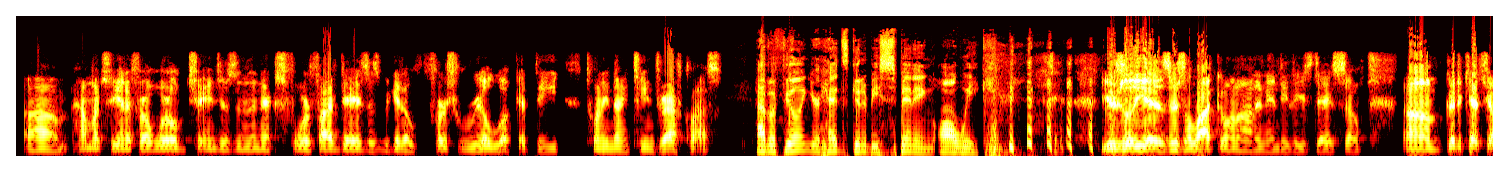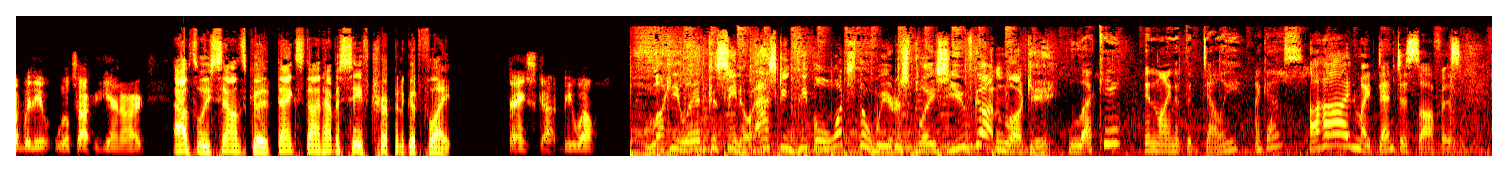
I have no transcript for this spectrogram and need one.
um, how much the NFL world changes in the next four or five days as we get a first real look at the 2019 draft class. I have a feeling your head's going to be spinning all week. Usually is. There's a lot going on in Indy these days. So um, good to catch up with you. We'll talk again. All right. Absolutely. Sounds good. Thanks, Don. Have a safe trip and a good flight. Thanks, Scott. Be well. Lucky Land Casino asking people what's the weirdest place you've gotten lucky? Lucky? In line at the deli, I guess? Aha, in my dentist's office.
